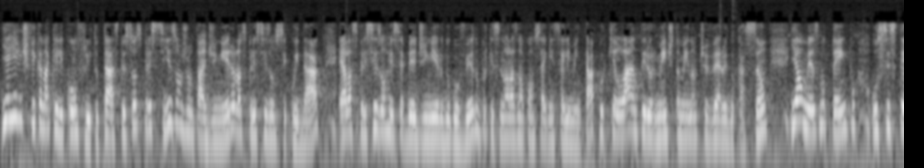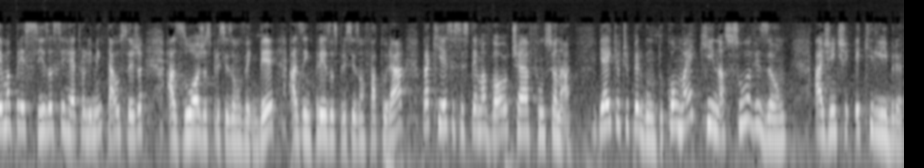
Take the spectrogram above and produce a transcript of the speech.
E aí a gente fica naquele conflito, tá? As pessoas precisam juntar dinheiro, elas precisam se cuidar, elas precisam receber dinheiro do governo, porque senão elas não conseguem se alimentar, porque lá anteriormente também não tiveram educação, e ao mesmo tempo o sistema precisa se retroalimentar, ou seja, as lojas precisam vender, as empresas precisam faturar para que esse sistema volte a funcionar. E aí que eu te pergunto, como é que, na sua visão, a gente equilibra,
